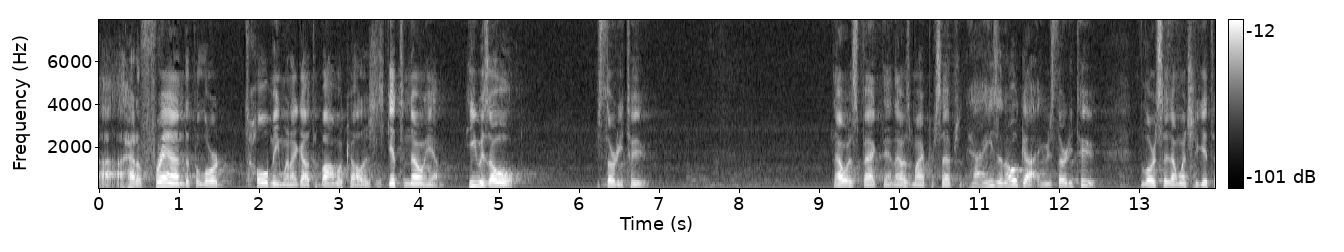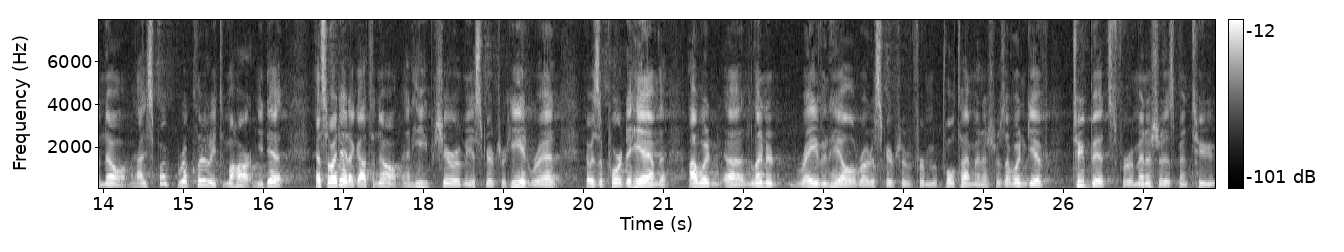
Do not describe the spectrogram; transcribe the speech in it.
I had a friend that the Lord told me when I got to Bible college is get to know him. He was old. He was 32. That was back then. That was my perception. He's an old guy. He was 32. The Lord said, I want you to get to know him. I spoke real clearly to my heart. He did. And so I did. I got to know him. And he shared with me a scripture he had read that was important to him that I wouldn't, uh, Leonard Ravenhill wrote a scripture for full time ministers. I wouldn't give two bits for a minister that spent two,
